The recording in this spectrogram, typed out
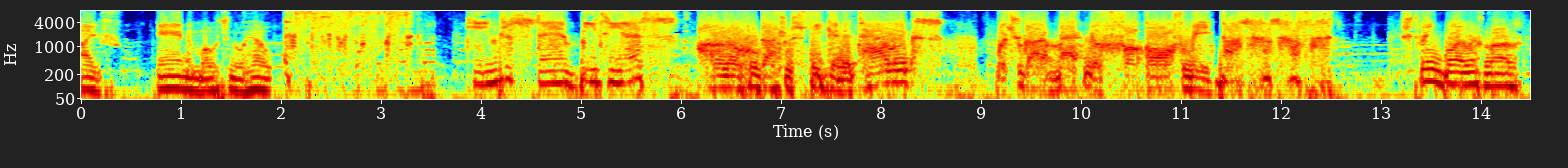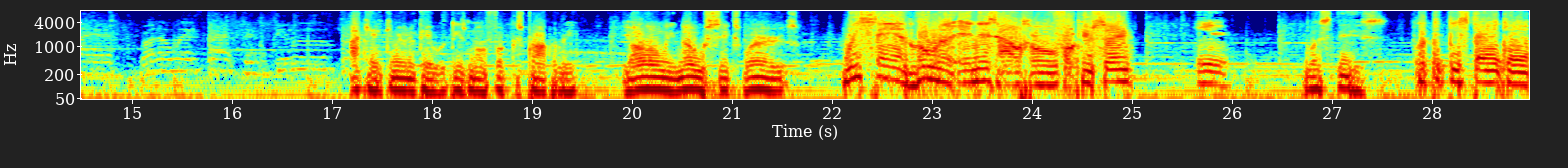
life and emotional help. Can you just stand BTS? I don't know who got you speaking italics, but you gotta back the fuck off me. Stream Boy With Luv. I can't communicate with these motherfuckers properly. Y'all only know six words. We stand LOONA in this household. Fuck you say? Here, What's this? look at these fan cams.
